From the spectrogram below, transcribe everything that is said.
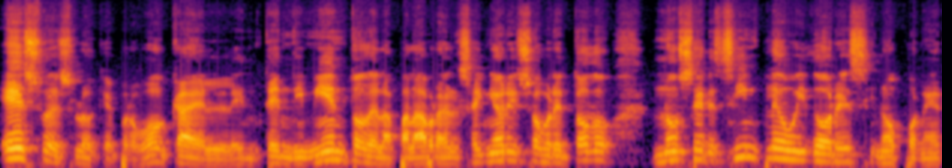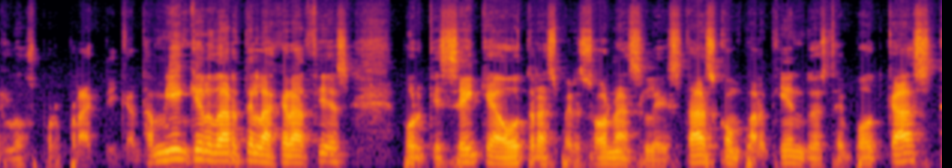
eso es lo que provoca el entendimiento de la palabra del Señor y sobre todo no ser simple oidores, sino ponerlos por práctica. También quiero darte las gracias porque sé que a otras personas le estás compartiendo este podcast,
